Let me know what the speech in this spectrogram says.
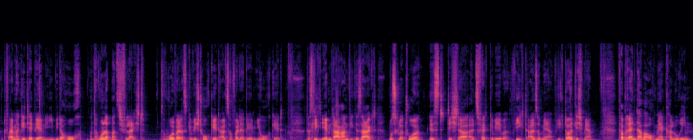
und auf einmal geht der BMI wieder hoch. Und dann wundert man sich vielleicht, Sowohl weil das Gewicht hochgeht, als auch weil der BMI hochgeht. Das liegt eben daran, wie gesagt, Muskulatur ist dichter als Fettgewebe, wiegt also mehr, wiegt deutlich mehr, verbrennt aber auch mehr Kalorien.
